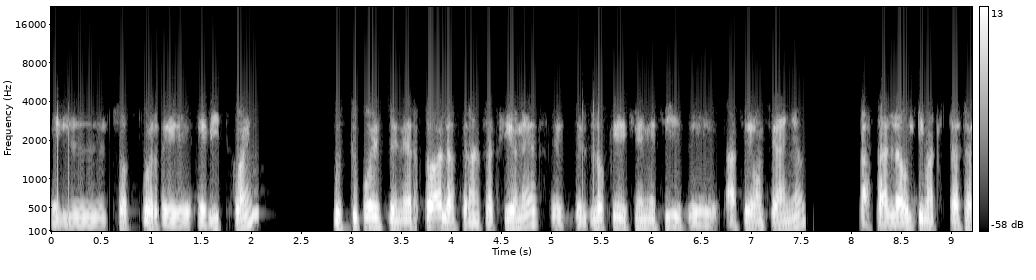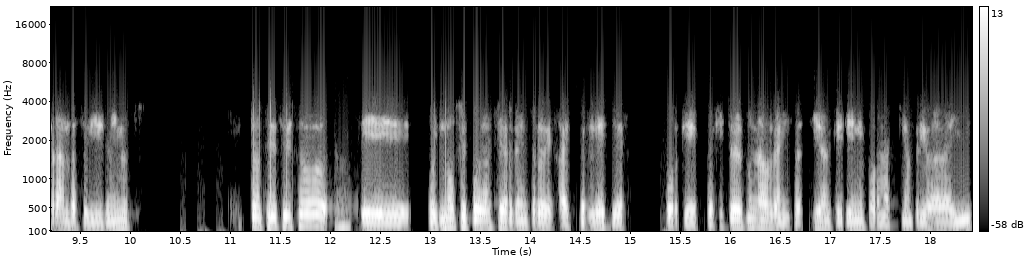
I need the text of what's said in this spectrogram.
el software de, de Bitcoin, pues tú puedes tener todas las transacciones desde el bloque de Génesis de hace 11 años hasta la última que está cerrando hace 10 minutos. Entonces eso eh, pues no se puede hacer dentro de Hyperledger porque pues si tú eres una organización que tiene información privada ahí,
